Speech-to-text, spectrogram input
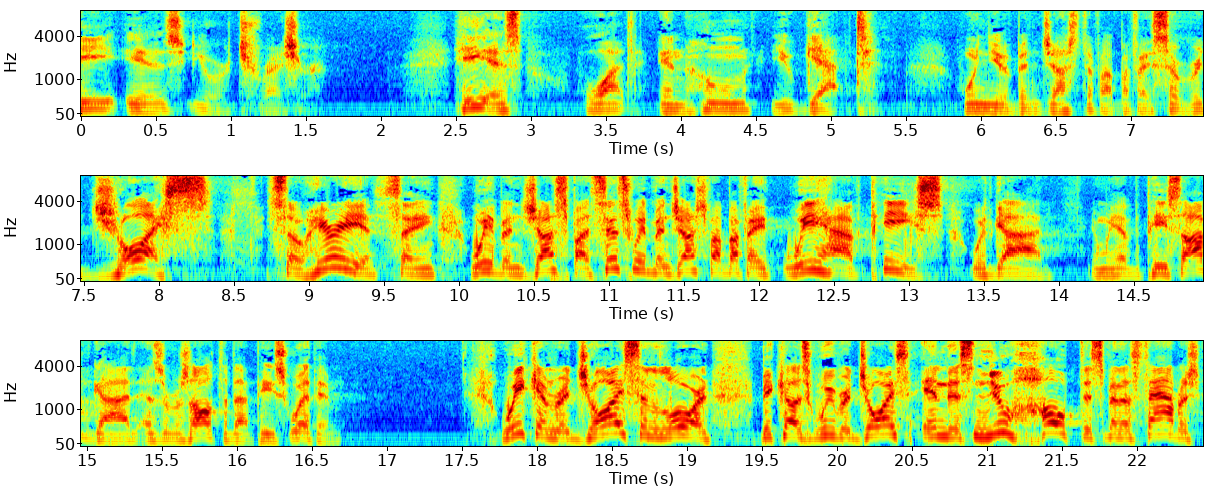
He is your treasure. He is what in whom you get when you've been justified by faith. So rejoice. So here he is saying, We've been justified. Since we've been justified by faith, we have peace with God. And we have the peace of God as a result of that peace with Him. We can rejoice in the Lord because we rejoice in this new hope that's been established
